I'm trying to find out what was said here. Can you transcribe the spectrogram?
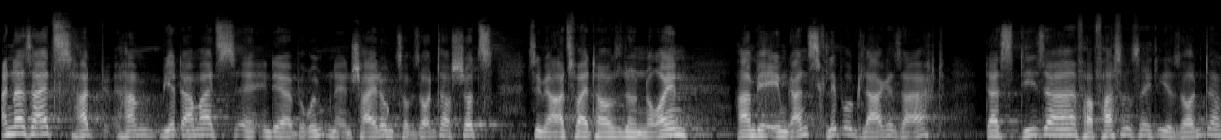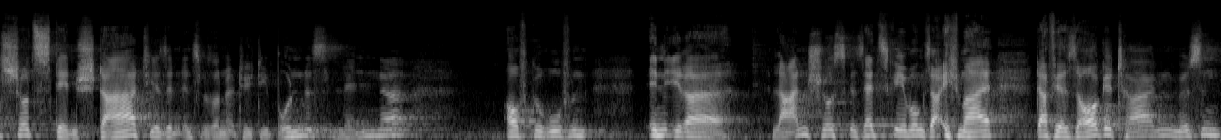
Andererseits hat, haben wir damals äh, in der berühmten Entscheidung zum Sonntagsschutz zum Jahr 2009 haben wir eben ganz klipp und klar gesagt, dass dieser verfassungsrechtliche Sonntagsschutz den Staat, hier sind insbesondere natürlich die Bundesländer aufgerufen, in ihrer Ladenschlussgesetzgebung, sage ich mal, dafür Sorge tragen müssen,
